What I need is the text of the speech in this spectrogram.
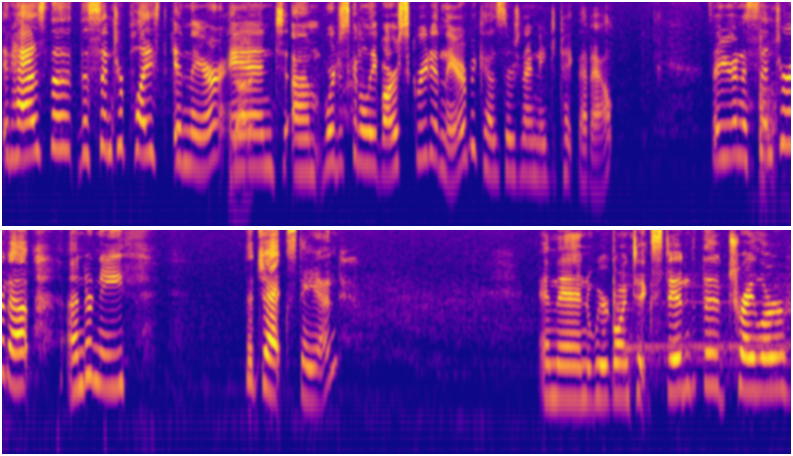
it has the, the center placed in there Got and um, we're just gonna leave our screwed in there because there's no need to take that out. So you're gonna center it up underneath the jack stand. And then we're going to extend the trailer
